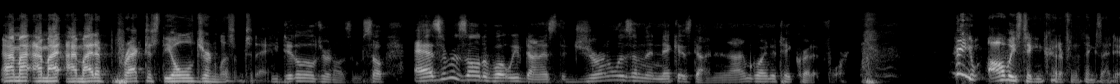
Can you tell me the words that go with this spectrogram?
I might, I might, I might have practiced the old journalism today. you did a little journalism so as a result of what we've done is the journalism that nick has done and i'm going to take credit for Why are you always taking credit for the things I do?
